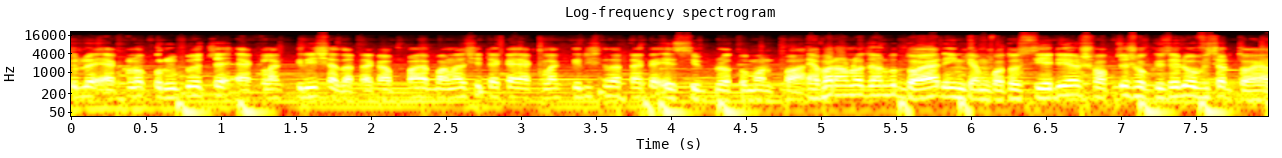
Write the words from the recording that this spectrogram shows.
তুলে এক লক্ষ রুপি হচ্ছে এক লাখ তিরিশ হাজার টাকা। প্রায় বাংলাদেশি টাকা এক লাখ তিরিশ হাজার টাকা এসিবি প্রথমান পায়। এবার আমরা জানব দয়ার ইনকাম কত। সিএডি এর সবচেয়ে শক্তিশালী অফিসার দয়া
